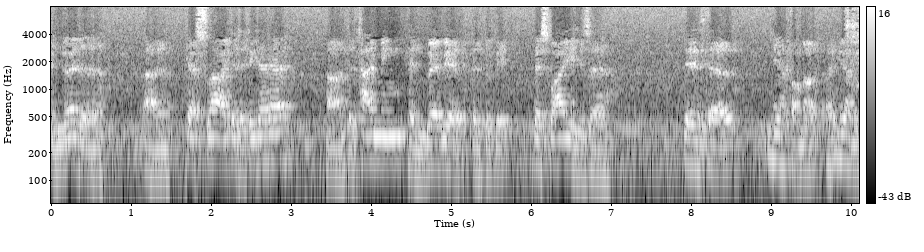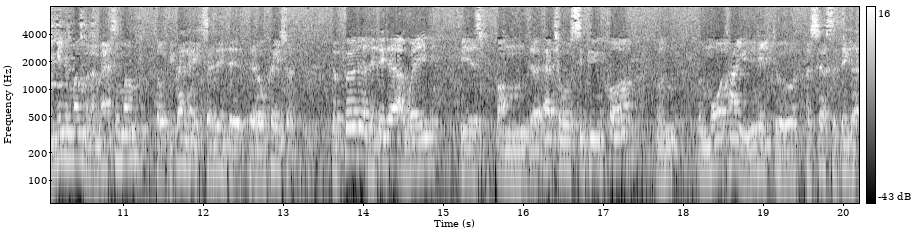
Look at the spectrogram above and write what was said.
and where the uh, cache slide that the data have, uh, the timing can vary a little bit. That's why it is a, there's a, you have, a, you have a minimum and a maximum, so depending exactly the, the location. The further the data away is from the actual CPU core, the, more time you need to access the data.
